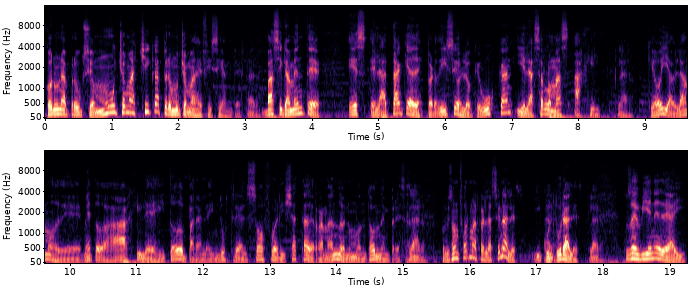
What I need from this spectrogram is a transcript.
con una producción mucho más chica pero mucho más eficiente. Básicamente es el ataque a desperdicios lo que buscan y el hacerlo más ágil. Claro. Que hoy hablamos de métodos ágiles y todo para la industria del software y ya está derramando en un montón de empresas. Claro. Porque son formas relacionales y culturales. Claro. Entonces viene de ahí.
